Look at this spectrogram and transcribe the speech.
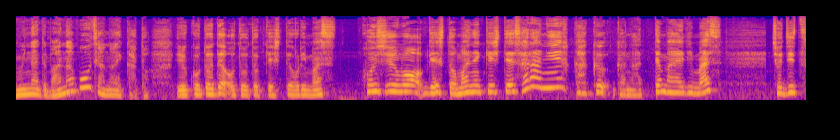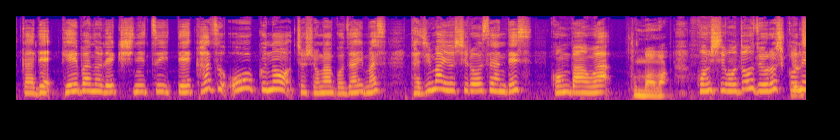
みんなで学ぼうじゃないかということでお届けしております。今週もゲストをお招きしてさらに深く伺ってまいります。著述家で競馬の歴史について数多くの著書がございます。田島義郎さんです。こんばんは。こんばんは。今週もどうぞよろしくお願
